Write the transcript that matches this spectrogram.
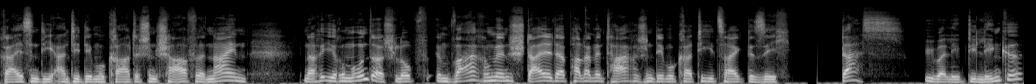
reißen die antidemokratischen Schafe, nein, nach ihrem Unterschlupf im warmen Stall der parlamentarischen Demokratie zeigte sich, das überlebt die Linke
